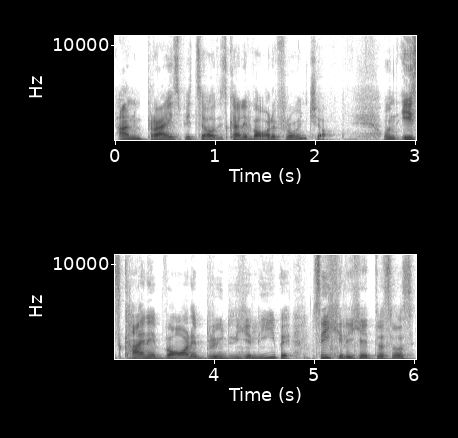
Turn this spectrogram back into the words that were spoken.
einen Preis bezahlt, ist keine wahre Freundschaft und ist keine wahre brüderliche Liebe. Sicherlich etwas, was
